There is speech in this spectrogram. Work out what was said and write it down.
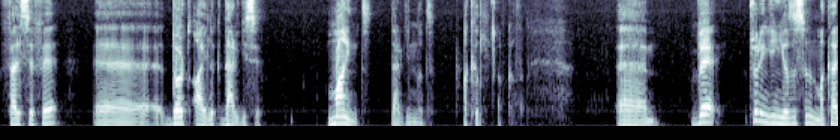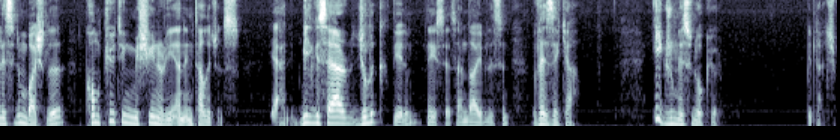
felsefe e, 4 aylık dergisi. Mind derginin adı. Akıl. Akıl. E, ve Turing'in yazısının makalesinin başlığı Computing Machinery and Intelligence. Yani bilgisayarcılık diyelim neyse sen daha iyi bilirsin ve zeka. İlk cümlesini okuyorum. Bilal'cim.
